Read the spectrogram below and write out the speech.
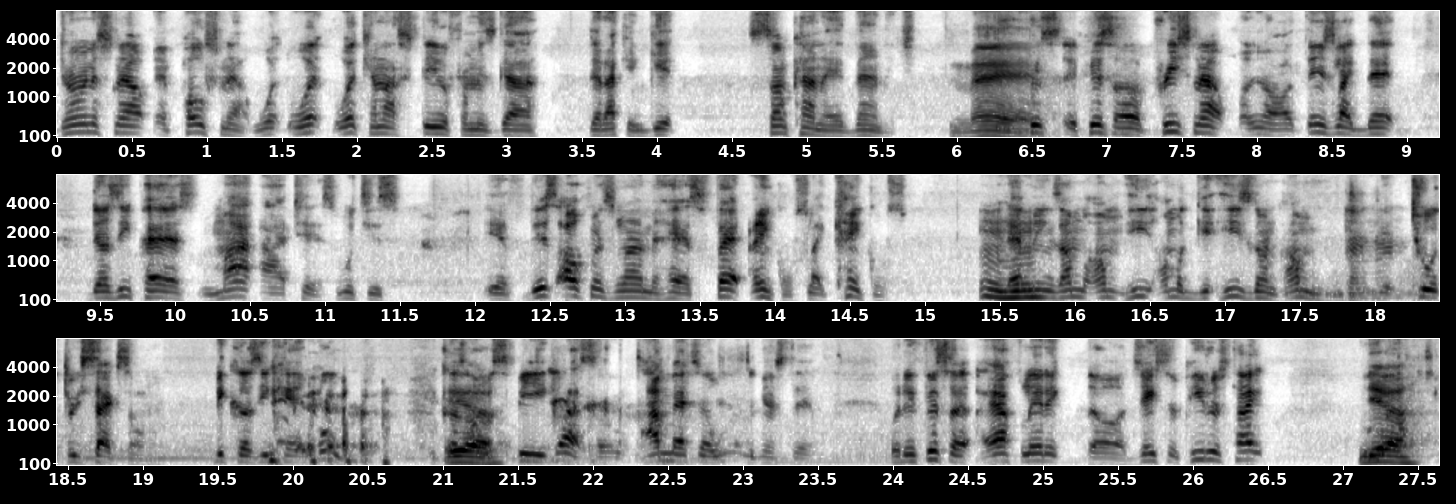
during the snap and post-snap. What what what can I steal from this guy that I can get some kind of advantage? If Man. it's, if it's a pre-snap, you know, things like that, does he pass my eye test? Which is, if this offensive lineman has fat ankles like cankles, that Mhm. means I'm I'm he I'm gonna get he's gonna I'm gonna get two or three sacks on him because he can't move because I'm a speed guy, so I match up well against that. But if it's an athletic uh, Jason Peters type, Yeah. I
